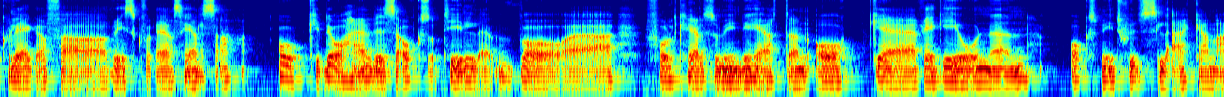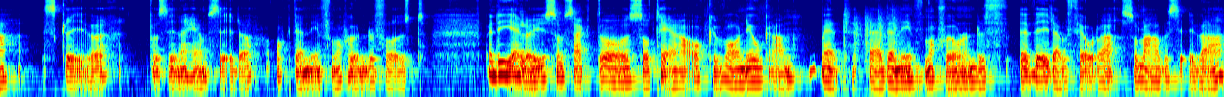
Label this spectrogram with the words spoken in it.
kollegor för risk för deras hälsa. Och då hänvisa också till vad eh, Folkhälsomyndigheten och eh, regionen och smittskyddsläkarna skriver på sina hemsidor och den information du får ut. Men det gäller ju som sagt att sortera och vara noggrann med eh, den informationen du vidarebefordrar som arbetsgivare.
